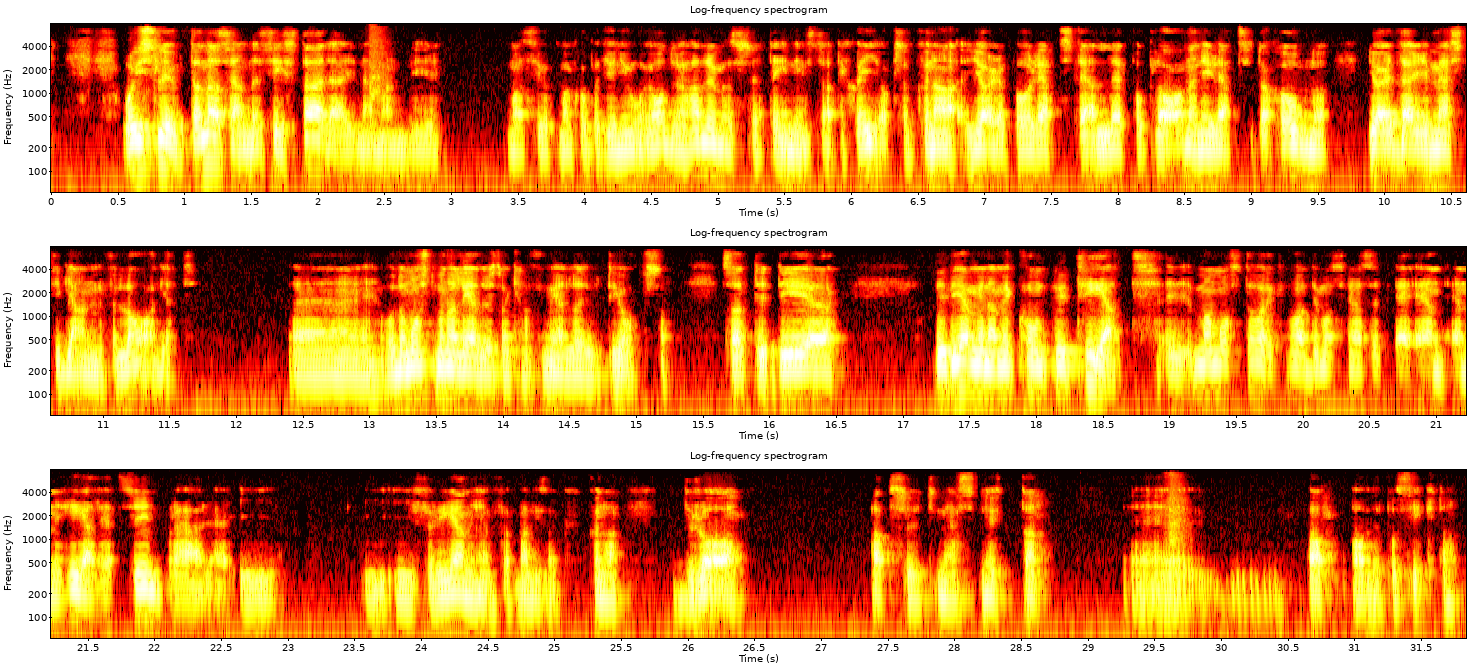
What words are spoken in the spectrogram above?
Och i slutändan sen det sista där när man blir man ser upp, man kommer på juniorålder, då hade de måste sätta in din strategi också. Kunna göra det på rätt ställe, på planen, i rätt situation och göra det där det är mest till gagn för laget. Eh, och då måste man ha ledare som kan förmedla ut det också. Så att det, det, det är det jag menar med kontinuitet. Man måste ha, det måste finnas ett, en, en helhetssyn på det här i, i, i föreningen för att man liksom kunna dra absolut mest nytta eh, ja, av det på sikt. Då.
